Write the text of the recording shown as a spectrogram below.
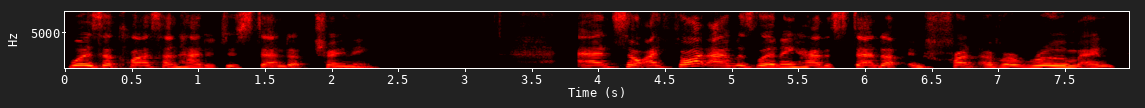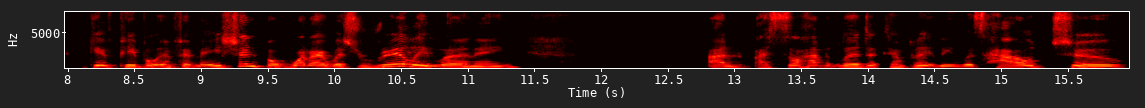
was a class on how to do stand-up training. And so I thought I was learning how to stand up in front of a room and give people information. But what I was really learning, and I still haven't learned it completely, was how to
